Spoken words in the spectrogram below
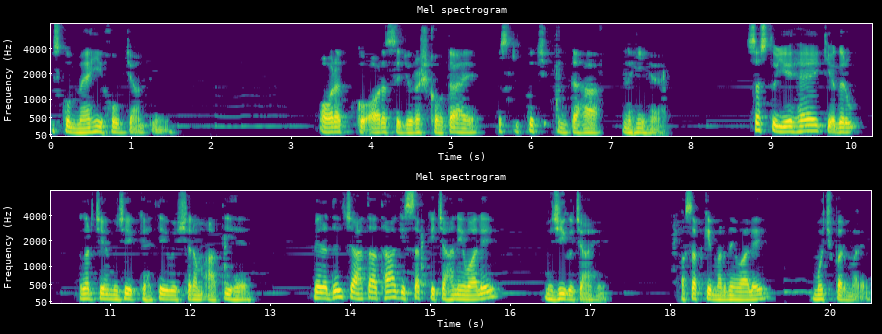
उसको मैं ही खूब जानती हूँ। औरत को औरत से जो रश्क होता है, उसकी कुछ इंतहा नहीं है। सच तो ये है कि अगर, अगरचे मुझे कहते हुए शर्म आती है, मेरा दिल चाहता था कि सबके चाहने वाले मुझी को चाहें और सबके मरने वाले मुझ पर मरे।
